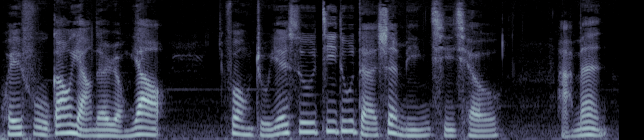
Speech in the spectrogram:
恢复羔羊的荣耀。奉主耶稣基督的圣名祈求，阿门。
